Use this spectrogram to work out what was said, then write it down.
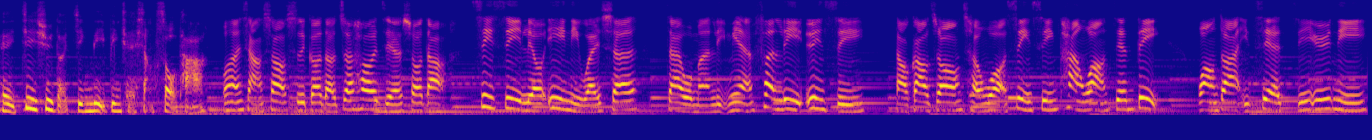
可以继续的经历并且享受它。我很享受诗歌的最后一节，说到细细留意你为生，在我们里面奋力运行。祷告中，成我信心盼望坚定，望断一切给予你。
